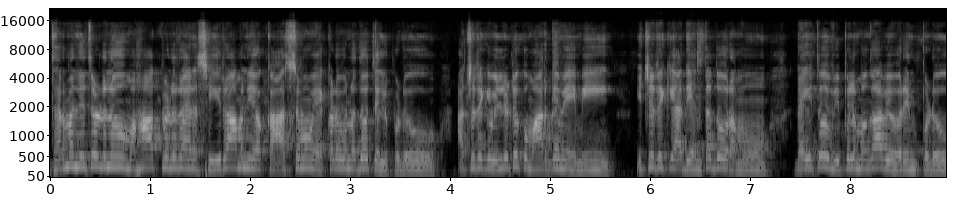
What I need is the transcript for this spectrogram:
ధర్మనితుడును మహాత్ముడును ఆయన శ్రీరాముని యొక్క ఆశ్రమం ఎక్కడ ఉన్నదో తెలుపుడు. అచ్చటికి వెళ్ళుటకు మార్గమేమి? ఇచ్చటికి అది ఎంత దూరము? దయతో విపులముగా వివరింపుడు.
